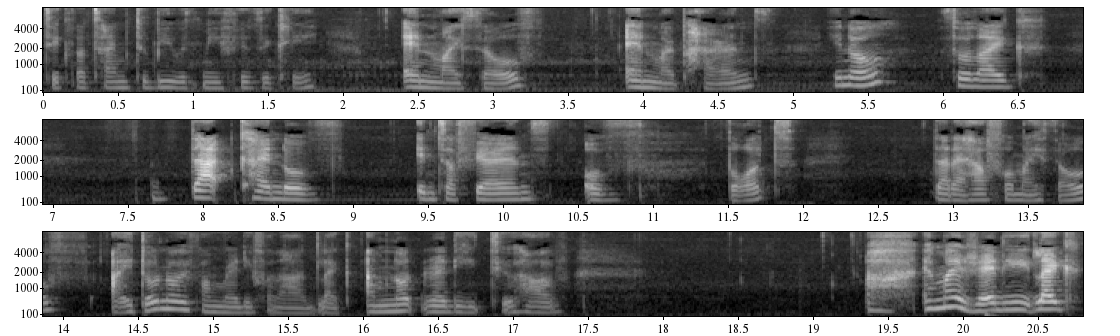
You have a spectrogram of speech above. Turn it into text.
take the time to be with me physically and myself and my parents you know? So like that kind of interference of thought that I have for myself I don't know if I'm ready for that. Like I'm not ready to have am I ready? Like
